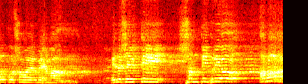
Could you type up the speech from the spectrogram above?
অল্প সময়ের মেহমান। এদেশে একটি শান্তিপ্রিয় আবার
